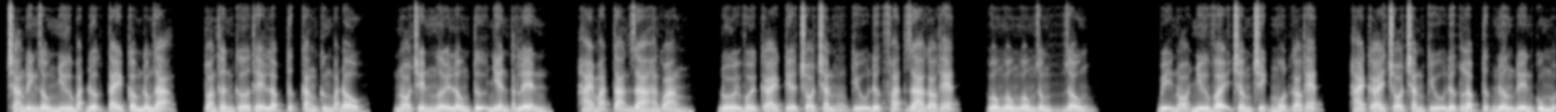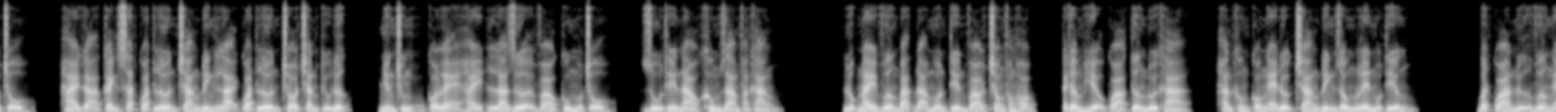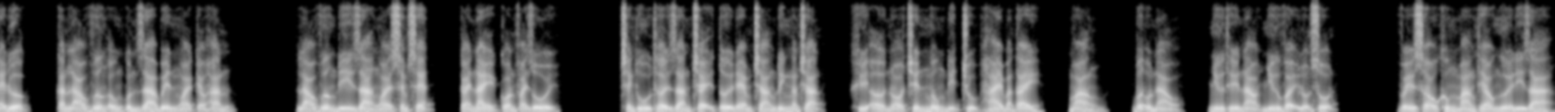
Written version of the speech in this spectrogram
Tráng Đinh giống như bắt được tay cầm đồng dạng, toàn thân cơ thể lập tức căng cứng bắt đầu, nó trên người lông tự nhiên tặc lên, hai mắt tản ra hàn quang, đối với cái kia chó chăn cừu đức phát ra gào thét, vông vông vông giống giống. Bị nó như vậy châm trích một gào thét, hai cái chó chăn cừu đức lập tức nương đến cùng một chỗ, hai gã cảnh sát quát lớn tráng đinh lại quát lớn cho chăn cừu đức, nhưng chúng có lẽ hay là dựa vào cùng một chỗ, dù thế nào không dám phản kháng. Lúc này Vương Bác đã muốn tiến vào trong phòng họp, cách âm hiệu quả tương đối khá, hắn không có nghe được tráng đinh giống lên một tiếng. Bất quá nữ vương nghe được, cắn lão vương ống quần ra bên ngoài kéo hắn. Lão vương đi ra ngoài xem xét, cái này còn phải rồi. Tranh thủ thời gian chạy tới đem tráng đinh ngăn chặn, khi ở nó trên mông đít chụp hai bàn tay, máng, bất ổn nào, như thế nào như vậy lộn xộn. Về sau không mang theo ngươi đi ra.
